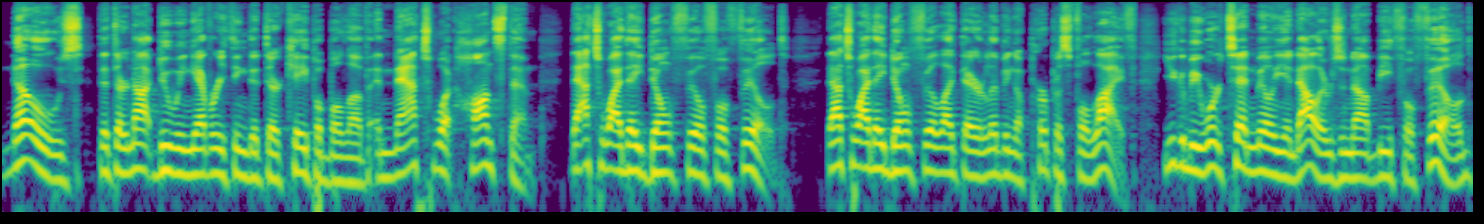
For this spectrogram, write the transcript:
knows that they're not doing everything that they're capable of. And that's what haunts them. That's why they don't feel fulfilled. That's why they don't feel like they're living a purposeful life. You can be worth $10 million and not be fulfilled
